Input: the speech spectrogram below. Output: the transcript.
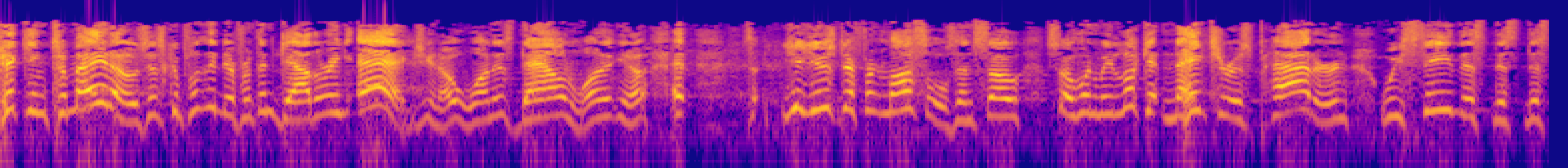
picking tomatoes is completely different than gathering eggs. You know, one is down, one, you know, you use different muscles. And so, so when we look at nature as pattern, we see this, this, this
